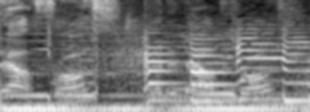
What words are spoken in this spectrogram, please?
it out, Frost. Let it out, Frost.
